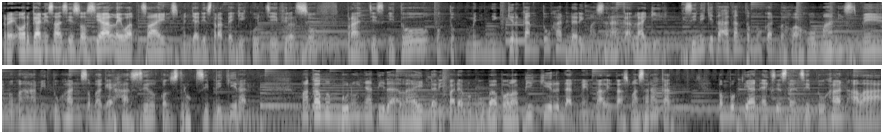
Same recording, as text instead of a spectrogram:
Reorganisasi sosial lewat sains menjadi strategi kunci filsuf Prancis itu untuk menyingkirkan Tuhan dari masyarakat lagi. Di sini kita akan temukan bahwa humanisme memahami Tuhan sebagai hasil konstruksi pikiran. Maka membunuhnya tidak lain daripada mengubah pola pikir dan mentalitas masyarakat pembuktian eksistensi Tuhan ala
